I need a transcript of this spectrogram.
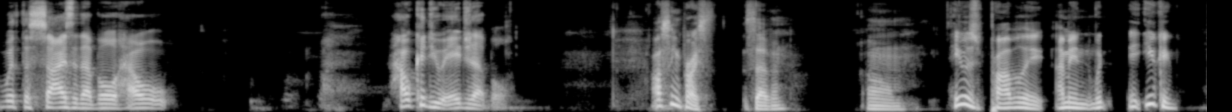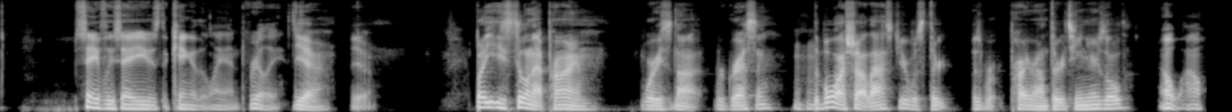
with the size of that bull, how how could you age that bull? I was thinking probably s- seven. Um, He was probably. I mean, would- you could safely say he was the king of the land. Really. yeah yeah, but he's still in that prime where he's not regressing. Mhm. The bull I shot last year was thir- was probably around 13 years old. Oh wow.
